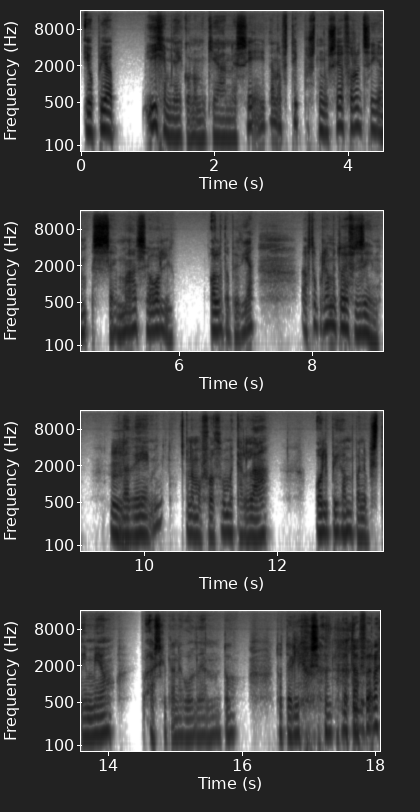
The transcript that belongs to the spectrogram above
η οποία είχε μια οικονομική άνεση, ήταν αυτή που στην ουσία φρόντισε σε εμάς, σε όλη, όλα τα παιδιά, αυτό που λέμε το ευζήν. Δηλαδή, να μορφωθούμε καλά. Όλοι πήγαμε πανεπιστήμιο, άσχετα εγώ δεν το το τελείωσα, δεν το κατάφερα.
